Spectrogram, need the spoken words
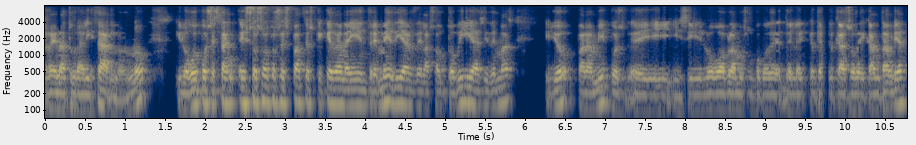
renaturalizarlos. ¿no? Y luego pues están esos otros espacios que quedan ahí entre medias de las autovías y demás, y yo, para mí, pues, eh, y, si luego hablamos un poco del caso de Cantabria,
